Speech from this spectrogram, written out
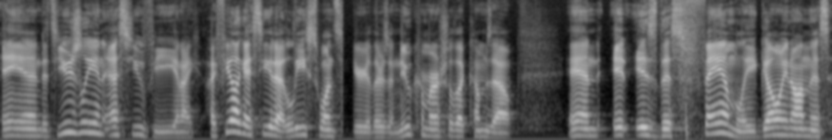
and it's usually an SUV, and I, I feel like I see it at least once a year. There's a new commercial that comes out, and it is this family going on this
